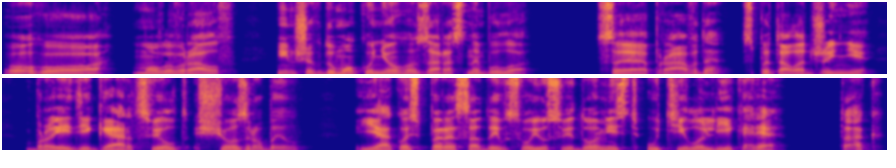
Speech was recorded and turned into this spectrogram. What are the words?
Ого, мовив Ралф. Інших думок у нього зараз не було. Це правда? спитала Джинні. Брейді Гартсфілд що зробив? Якось пересадив свою свідомість у тіло лікаря? Так,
